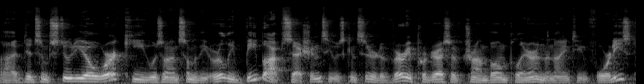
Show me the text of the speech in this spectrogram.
uh, did some studio work. He was on some of the early bebop sessions. He was considered a very progressive trombone player in the 1940s,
